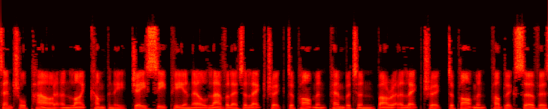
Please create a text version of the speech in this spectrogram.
Central Power and Light Company JCP&L Lavallette Electric Department Pemberton Borough Electric Department Public Service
